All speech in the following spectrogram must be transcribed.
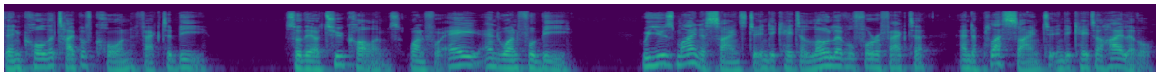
Then call the type of corn factor B. So there are two columns, one for A and one for B. We use minus signs to indicate a low level for a factor and a plus sign to indicate a high level.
